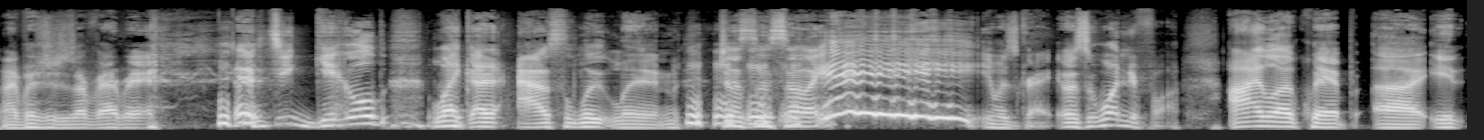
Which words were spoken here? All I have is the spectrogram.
I pushed it so vibrate. she giggled like an absolute loon, just so like, it was great. It was wonderful. I love Quip. Uh, it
